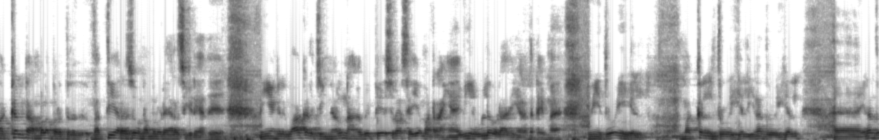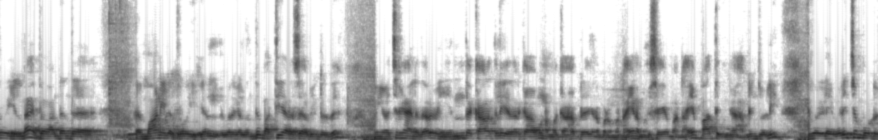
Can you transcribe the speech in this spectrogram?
மக்கள்கிட்ட அம்பலப்படுத்துறது. மத்திய அரசு நம்மளுடைய அரசு கிடையாது. நீங்கள் எங்களுக்கு வாக்களிச்சிங்கனாலும் நாங்கள் போய் பேசுகிறோம் செய்ய மாட்றாங்க. இவங்க உள்ளே விடாதீங்க அடுத்த டைமு இவங்க துரோகிகள். மக்கள் துரோகிகள் இன துரோகிகள். இன துரோகிகள்னா இப்போ அந்தந்த மாநில துரோகிகள் இவர்கள் வந்து மத்திய அரசு அப்படின்றது நீங்கள் வச்சுருக்காங்களே தவிர இவங்க எந்த காலத்துலையும் எதற்காகவும் நமக்காக பிரயோஜனப்பட மாட்டாங்க நமக்கு செய்ய மாட்டாங்க பார்த்துக்குங்க அப்படின்னு சொல்லி இவர்களை வெளிச்சம் போட்டு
